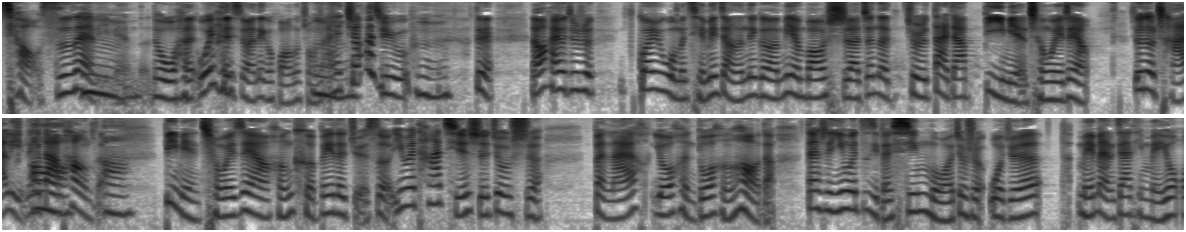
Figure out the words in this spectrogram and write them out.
巧思在里面的。对我很我也很喜欢那个蝗虫的 I judge you，嗯，对。然后还有就是关于我们前面讲的那个面包师啊，真的就是大家避免成为这样，就那个查理那个大胖子，避免成为这样很可悲的角色，因为他其实就是本来有很多很好的，但是因为自己的心魔，就是我觉得美满的家庭没用，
